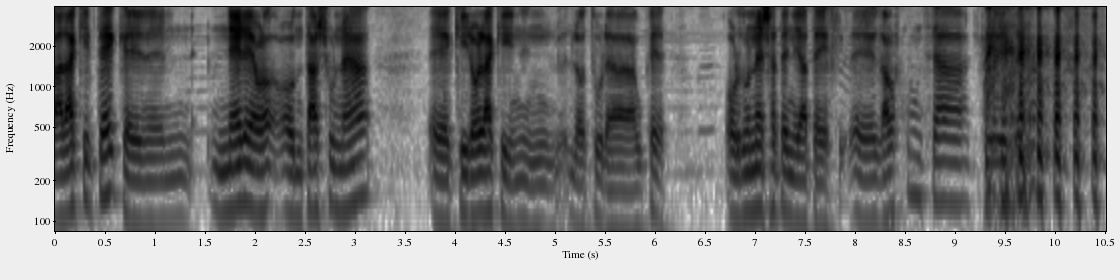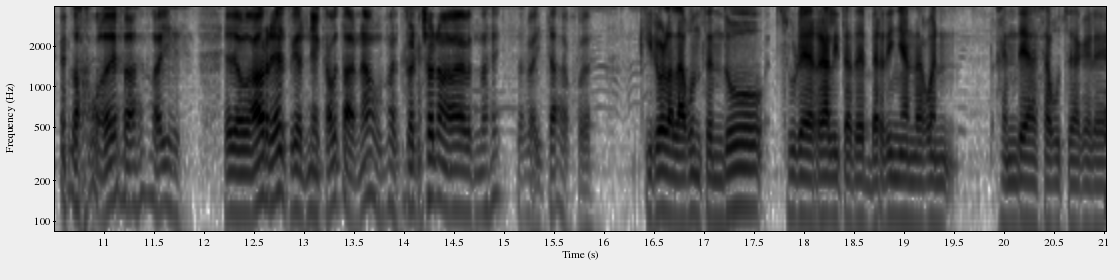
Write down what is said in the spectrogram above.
badakitek eh, nere ontasuna eh, kirolakin lotura dauke. Orduan esaten diate, e, gaur juntzea kirola egitera? ba, joe, ba, bai. Edo gaur ez, nekauta, nau, pertsona nahi, baita, joe. Kirola laguntzen du, zure realitate berdinean dagoen jendea ezagutzeak ere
